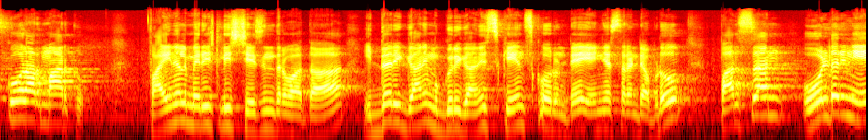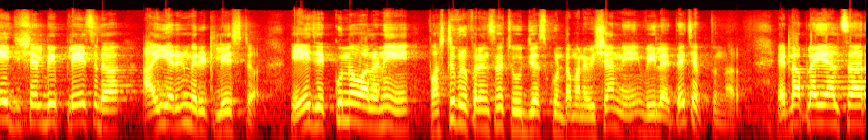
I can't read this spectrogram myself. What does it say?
score or mark final merit list చేసిన తర్వాత ఇద్దరికి కానీ ముగ్గురికి కానీ స్కేన్ స్కోర్ ఉంటే ఏం చేస్తారంటే అప్పుడు person older in age shall be placed higher in merit list. Age ఎక్కువ ఉన్న వాళ్ళని ఫస్ట్ ప్రిఫరెన్స్గా చూజ్ చేసుకుంటాం అనే విషయాన్ని వీలైతే చెప్తున్నారు. ఎట్లా అప్లై చేయాలి సార్?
